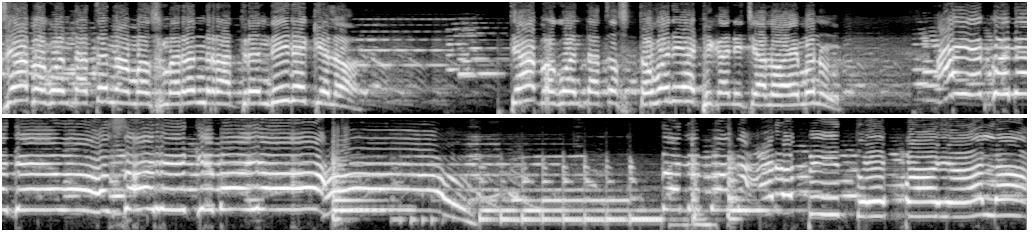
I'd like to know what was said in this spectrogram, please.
ज्या भगवंताचं नामस्मरण रात्रंदीने केलं त्या भगवंताचं स्तवन या ठिकाणी चालू आहे म्हणून. ऐकून देवा सारी की माया. पायाला.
